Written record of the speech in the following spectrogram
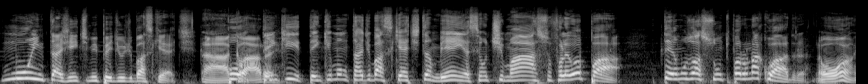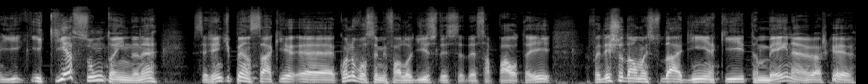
Muita gente me pediu de basquete. Ah, Pô, claro. Tem que, tem que montar de basquete também, ia ser um timaço. Eu falei, opa, temos o assunto para o Na Quadra. Oh, e, e que assunto ainda, né? Se a gente pensar que, é, quando você me falou disso, desse, dessa pauta aí, eu falei, deixa eu dar uma estudadinha aqui também, né? Eu acho que é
